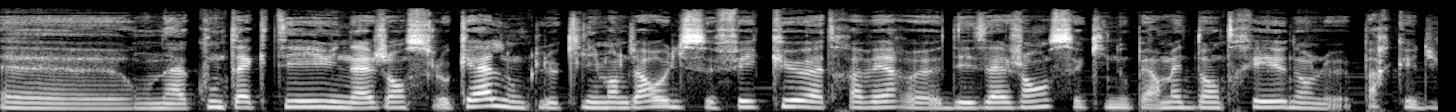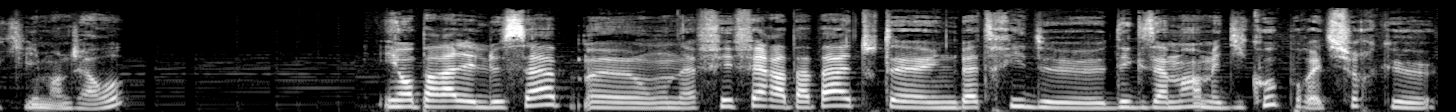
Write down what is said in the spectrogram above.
Euh, on a contacté une agence locale. Donc le Kilimanjaro, il se fait que à travers des agences qui nous permettent d'entrer dans le parc du Kilimanjaro. Et en parallèle de ça, euh, on a fait faire à papa toute une batterie d'examens médicaux pour être sûr que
